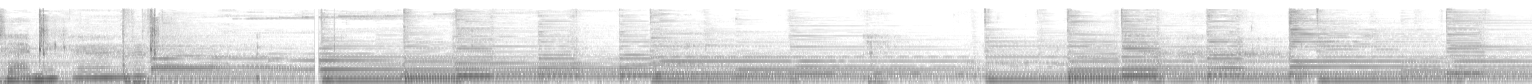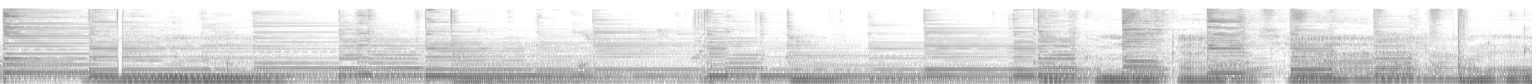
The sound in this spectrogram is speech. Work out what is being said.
สดใสไหมคะกำลังกายแต่เช้าเลย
